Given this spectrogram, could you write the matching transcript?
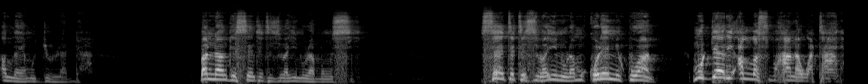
Allah yamujjulula dda. Bannange sente tezibayinula mu nsi. Sente tezibayinula mukole emikwano. Mudde eri allah subhanahu wataala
